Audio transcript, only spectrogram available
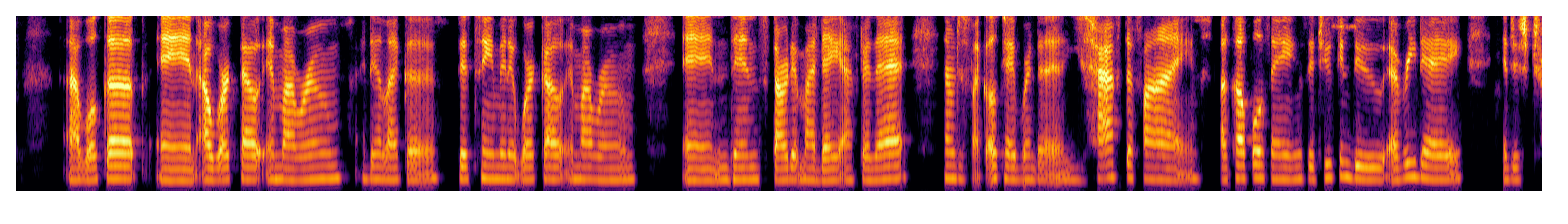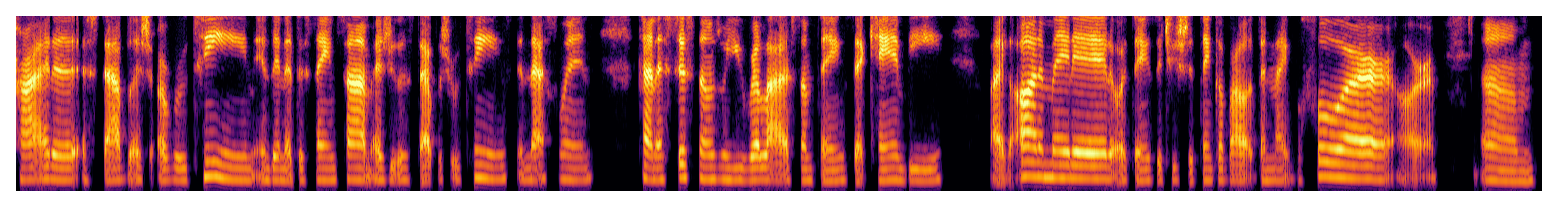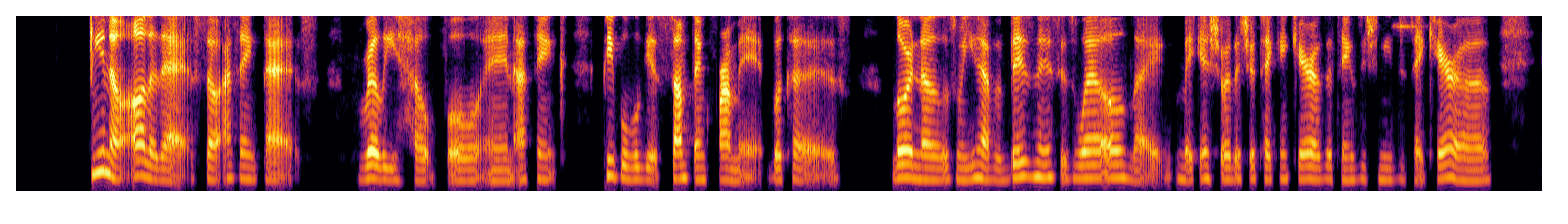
I woke up and I worked out in my room. I did like a 15 minute workout in my room and then started my day after that. And I'm just like, okay, Brenda, you have to find a couple things that you can do every day and just try to establish a routine. And then at the same time, as you establish routines, then that's when kind of systems, when you realize some things that can be like automated or things that you should think about the night before or, um, you know, all of that. So I think that's really helpful. And I think people will get something from it because Lord knows when you have a business as well, like making sure that you're taking care of the things that you need to take care of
